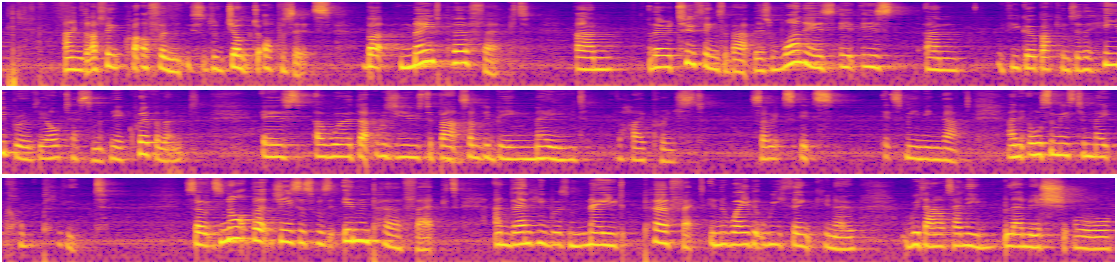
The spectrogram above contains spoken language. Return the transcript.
and I think quite often you sort of jump to opposites. But made perfect, um, there are two things about this. One is, it is, um, if you go back into the Hebrew of the Old Testament, the equivalent is a word that was used about somebody being made the high priest. So it's, it's, it's meaning that. And it also means to make complete. So it's not that Jesus was imperfect and then he was made perfect in the way that we think, you know, without any blemish or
